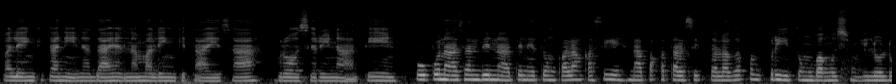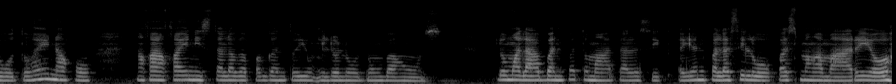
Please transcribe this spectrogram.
palengke kanina dahil na malingki tayo sa grocery natin. Pupunasan din natin itong kalang kasi napakatalsik talaga pag pritong bangus yung iluluto. Ay nako, nakakainis talaga pag ganito yung ilulutong bangus. Lumalaban pa, tumatalsik. Ayan pala si Lucas mga mare oh.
